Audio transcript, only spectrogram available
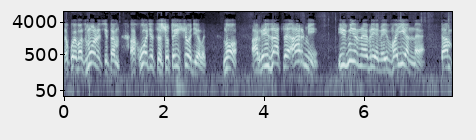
такой возможности там охотиться, что-то еще делать. Но организация армии и в мирное время, и в военное, там,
